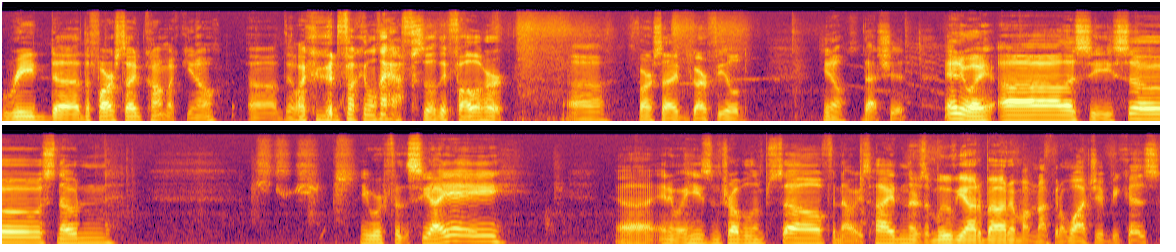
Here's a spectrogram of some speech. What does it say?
read uh, the Far Side comic. You know, uh, they like a good fucking laugh, so they follow her. Uh, Far Side, Garfield, you know that shit. Anyway, uh, let's see. So Snowden, he worked for the CIA. Uh, anyway, he's in trouble himself, and now he's hiding. There's a movie out about him. I'm not gonna watch it because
